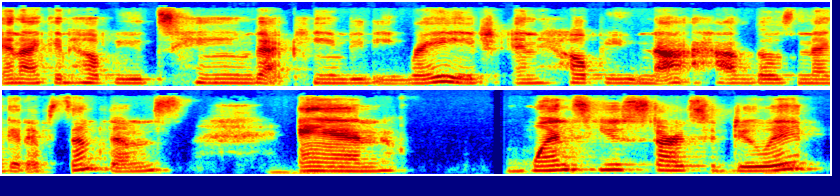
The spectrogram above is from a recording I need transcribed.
and I can help you tame that PMDD rage and help you not have those negative symptoms. And once you start to do it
